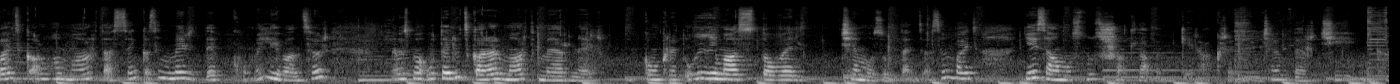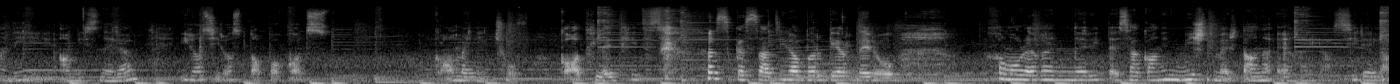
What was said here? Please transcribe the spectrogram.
բայց կարող է մարդ, ասենք, ասենք մեր դեպքում էլի ոնց որ ասում եմ ուտելուց կարար մարդ մեռներ։ Կոնկրետ ուղիղ իմաստով էլ չեմ ուզում տենց ասեմ, բայց ես ամուսնուս շատ լավ եմ կերակրել մինչև վերջի մի քանի ամիսները իրաց իրաց տապակած ամեն ինչով կոթլետից սկսած իր բուրգերներով խմորեղենների տեսականին միշտ մեր տանը եղել է, սիրել է,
